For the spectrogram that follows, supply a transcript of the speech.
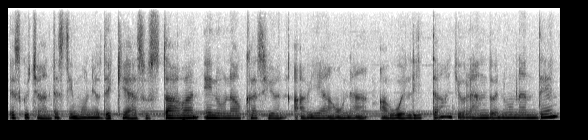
escuchaban testimonios de que asustaban. En una ocasión había una abuelita llorando en un andén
